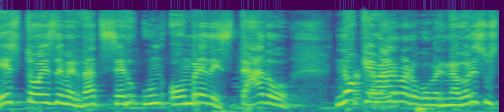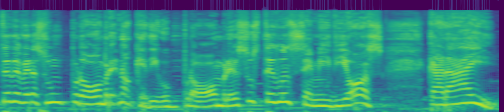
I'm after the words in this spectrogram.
Esto es de verdad ser un hombre de Estado. No, qué bárbaro, gobernador. Es usted de veras un prohombre. No, que digo un prohombre. Es usted un semidios. Caray,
